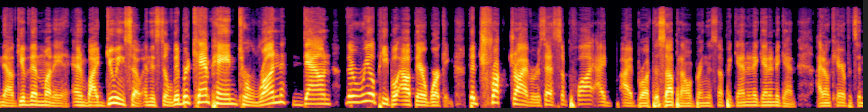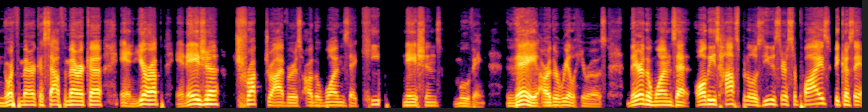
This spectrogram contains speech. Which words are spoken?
Now give them money. And by doing so, and this deliberate campaign to run down the real people out there working, the truck drivers that supply, I, I brought this up and I will bring this up again and again and again. I don't care if it's in North America, South America, in Europe, in Asia, truck drivers are the ones that keep nations moving. They are the real heroes. They're the ones that all these hospitals use their supplies because they,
